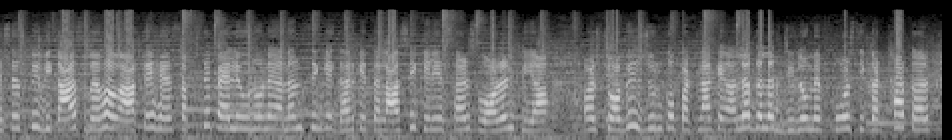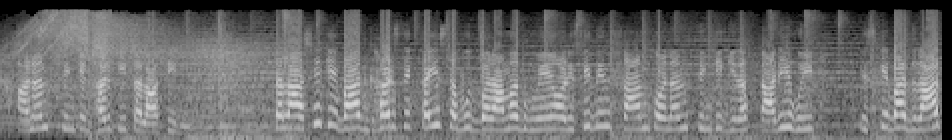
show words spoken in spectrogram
एसएसपी विकास वैभव आते हैं, सबसे पहले उन्होंने अनंत सिंह के घर के तलाशी के लिए सर्च वारंट लिया और 24 जून को पटना के अलग अलग जिलों में फोर्स इकट्ठा कर अनंत सिंह के घर की तलाशी ली। तलाशी के बाद घर से कई सबूत बरामद हुए और इसी दिन शाम को अनंत सिंह की गिरफ्तारी हुई। इसके बाद रात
